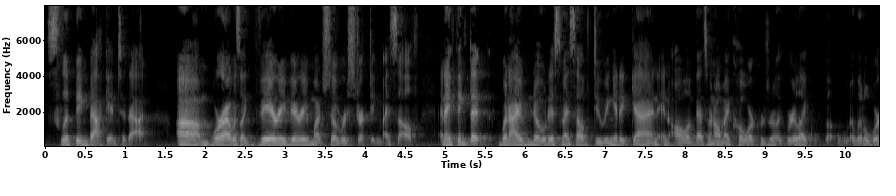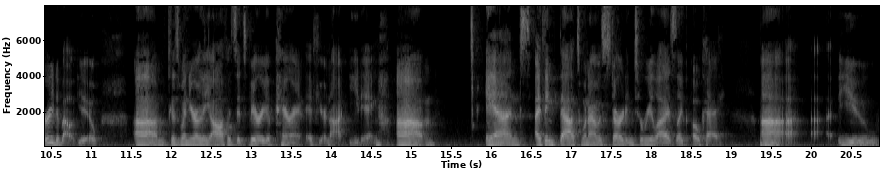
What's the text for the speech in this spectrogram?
slipping back into that, um, where I was like very, very much so restricting myself. And I think that when I noticed myself doing it again, and all of that's when all my coworkers were like, "We're like a little worried about you," because um, when you're in the office, it's very apparent if you're not eating. Um, and I think that's when I was starting to realize, like, okay, uh, you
